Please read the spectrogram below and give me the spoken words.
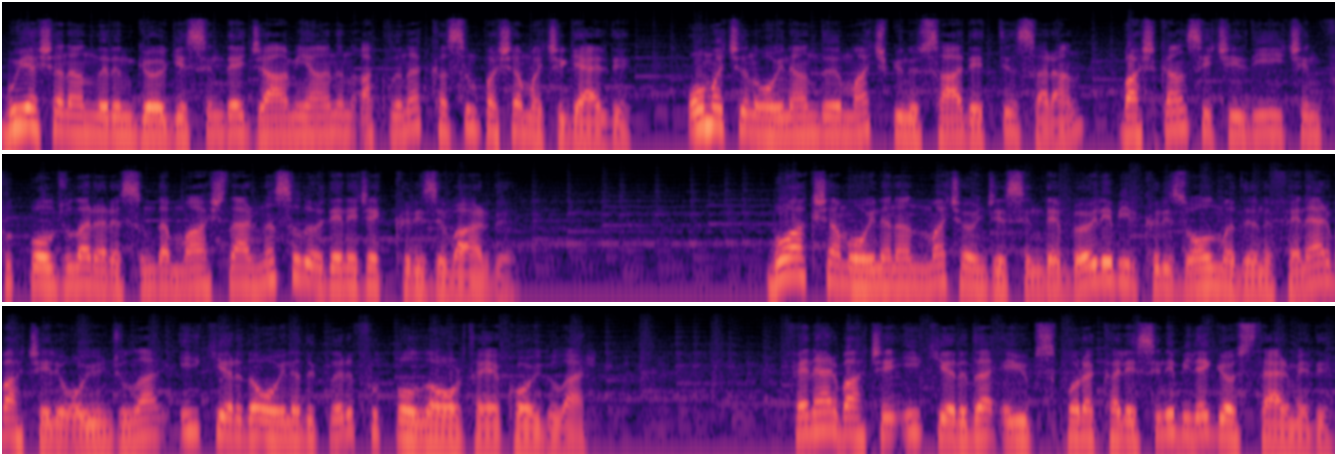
Bu yaşananların gölgesinde camianın aklına Kasımpaşa maçı geldi. O maçın oynandığı maç günü Saadettin Saran, başkan seçildiği için futbolcular arasında maaşlar nasıl ödenecek krizi vardı. Bu akşam oynanan maç öncesinde böyle bir kriz olmadığını Fenerbahçeli oyuncular ilk yarıda oynadıkları futbolla ortaya koydular. Fenerbahçe ilk yarıda Eyüpspor'a kalesini bile göstermedi.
